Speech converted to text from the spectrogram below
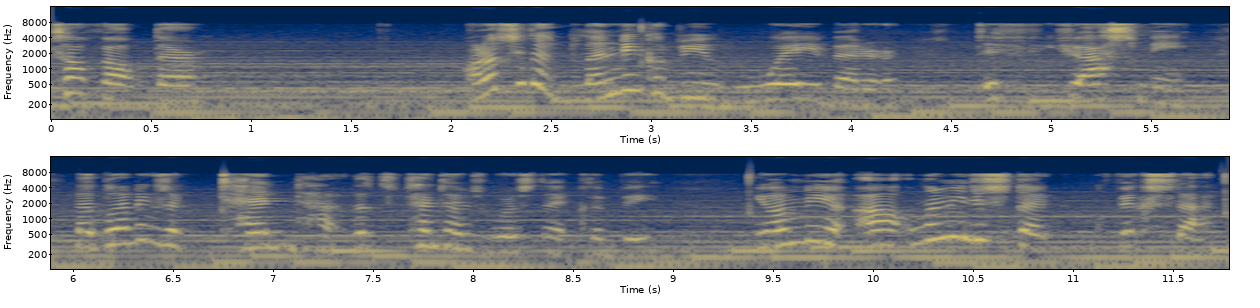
Tough out there. Honestly, the blending could be way better, if you ask me. That blending's like 10 times, that's 10 times worse than it could be. You know what I mean? Uh, let me just like fix that.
